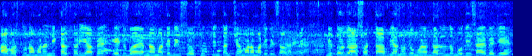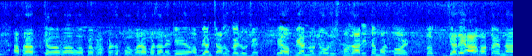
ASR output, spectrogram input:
આ વસ્તુનો અમારે નિકાલ કરી આપે. એ જ એમના માટે બી સુખચિંતન છે, અમારા માટે બી સારું છે. નહીં તો જો આ સ્વચ્છતા અભિયાનનું જો નરેન્દ્ર મોદી સાહેબે જે આપણા વડાપ્રધાને જે અભિયાન ચાલુ કર્યું છે, એ અભિયાનનો જો રિસ્પોન્સ આ રીતે મળતો હોય, તો જ્યારે આ વાતો એમના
